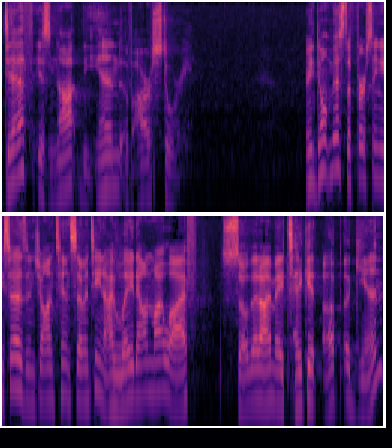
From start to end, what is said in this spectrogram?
death is not the end of our story. I mean, don't miss the first thing he says in John 10 17. I lay down my life so that I may take it up again.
